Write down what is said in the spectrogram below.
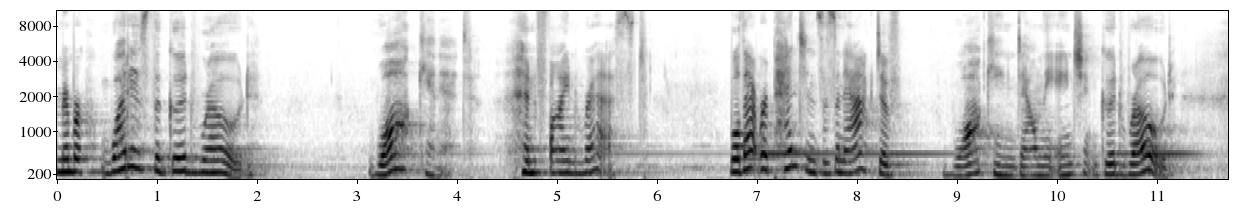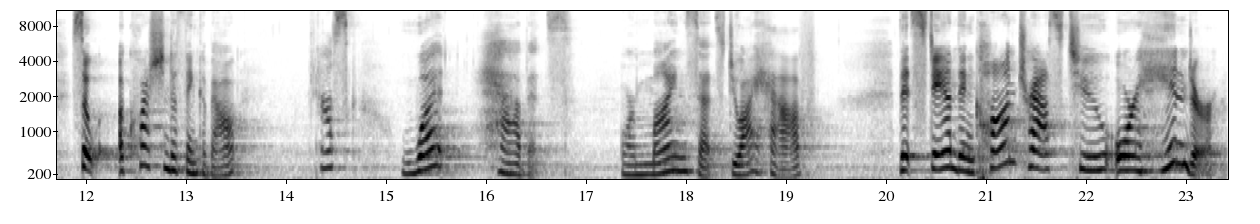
Remember, what is the good road? Walk in it and find rest. Well, that repentance is an act of walking down the ancient good road. So, a question to think about ask what habits or mindsets do I have that stand in contrast to or hinder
